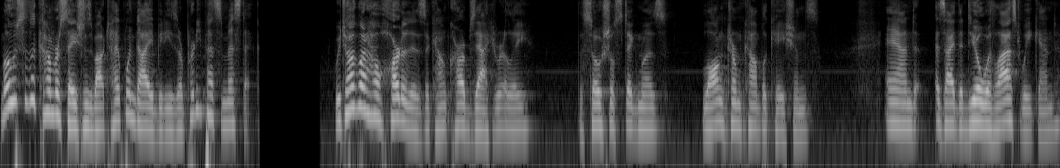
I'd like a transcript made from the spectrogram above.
Most of the conversations about type 1 diabetes are pretty pessimistic. We talk about how hard it is to count carbs accurately, the social stigmas, long term complications, and, as I had to deal with last weekend,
